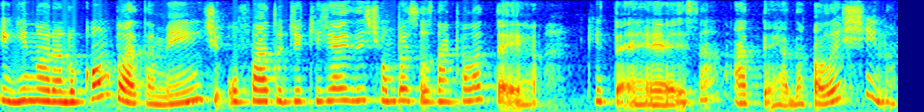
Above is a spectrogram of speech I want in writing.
ignorando completamente o fato de que já existiam pessoas naquela terra. Que terra é essa? A terra da Palestina.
